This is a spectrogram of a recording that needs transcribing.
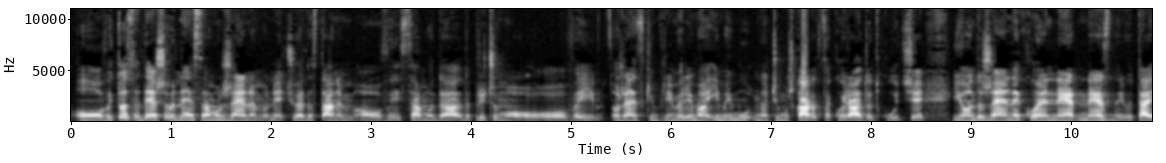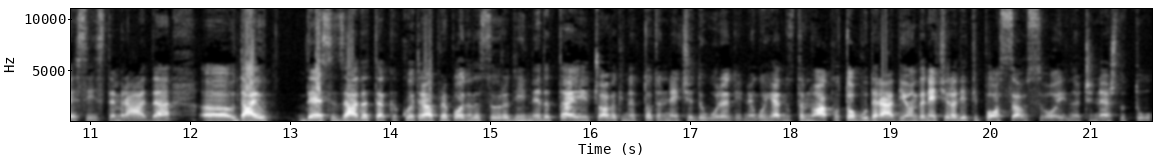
Ovaj, to se dešava ne samo ženama, neću ja da stanem ovaj, samo da, da pričamo o, ovaj, o ženskim primjerima, ima i mu, znači, muškaraca koji rade od kuće i onda žene koje ne, ne znaju taj sistem rada uh, daju deset zadataka koje treba prepodne da se uradi, ne da taj čovek ne, to neće da uradi, nego jednostavno ako to bude radi, onda neće raditi posao svoj. Znači nešto tu,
